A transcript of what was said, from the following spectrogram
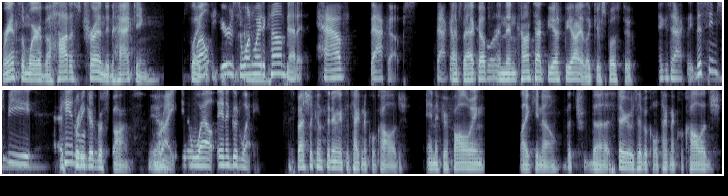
Ransomware, the hottest trend in hacking. It's like well, here's one way to combat it have backups. Backups. have backups and then contact the FBI like you're supposed to. Exactly. This seems to be It's pretty good response. Yeah. right in a well in a good way. especially considering it's a technical college and if you're following like you know the tr- the stereotypical technical college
